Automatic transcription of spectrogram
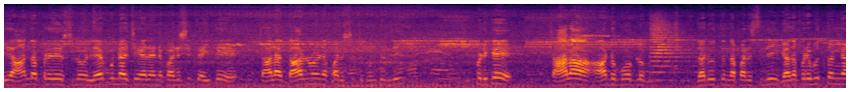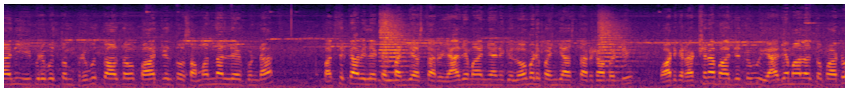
ఈ ఆంధ్రప్రదేశ్లో లేకుండా చేయాలనే పరిస్థితి అయితే చాలా దారుణమైన పరిస్థితి ఉంటుంది. ఇప్పటికే చాలా ఆటుపోట్లు జరుగుతున్న పరిస్థితి. గత ప్రభుత్వం కానీ ఈ ప్రభుత్వం ప్రభుత్వాలతో పార్టీలతో సంబంధం లేకుండా పత్రికా విలేకరులు పనిచేస్తారు. యాజమాన్యానికి లోబడి పనిచేస్తారు కాబట్టి వాటికి రక్షణ బాధ్యత యాజమాన్యాలతో పాటు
